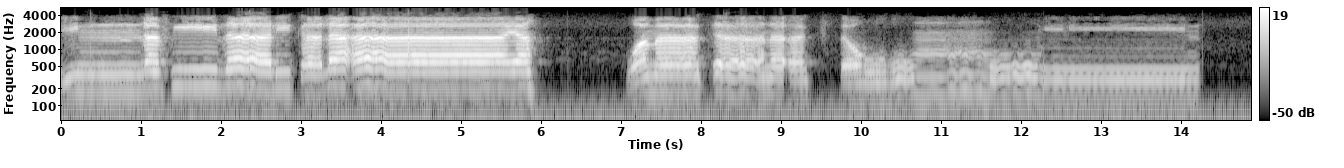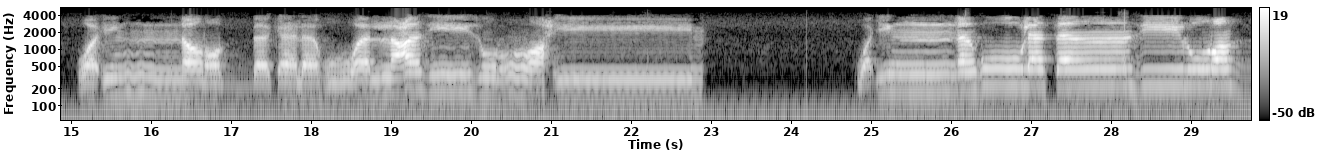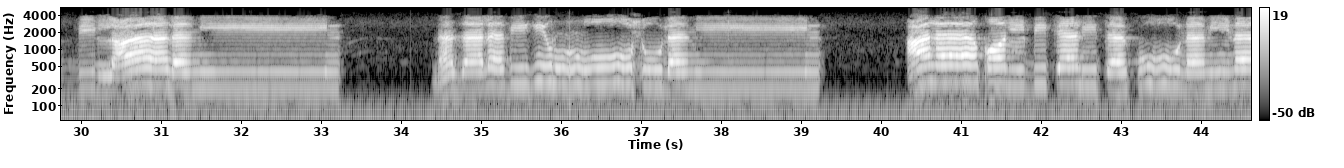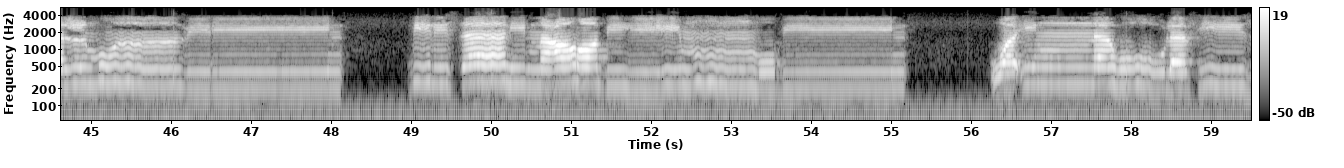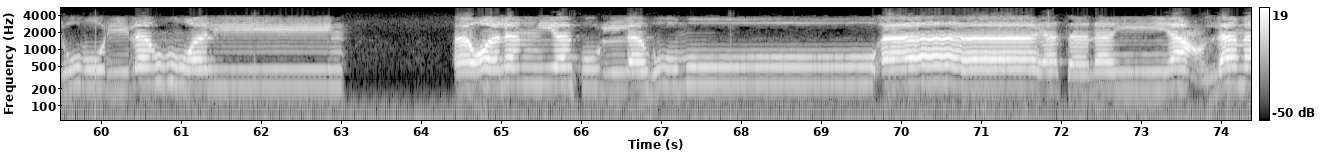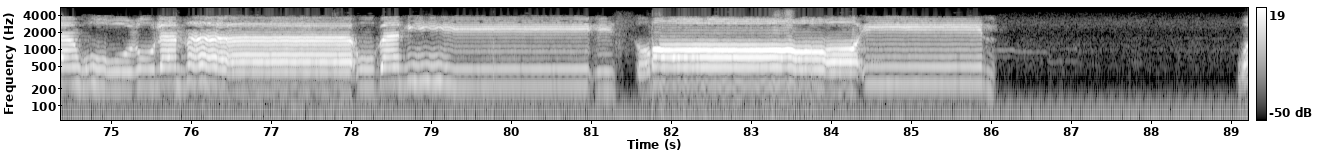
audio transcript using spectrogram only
إن في ذلك لآية وما كان أكثرهم مؤمنين وإن ربك لهو العزيز الرحيم وإنه لتنزيل رب العالمين نزل به الروح لمين. على قلبك لتكون من المنذرين. بلسان عربي مبين. وإن إِنَّهُ لَفِي زُبُرِ الْأَوَّلِينَ أَوَلَمْ يَكُنْ لَهُمْ آيَةً أَن يَعْلَمَهُ عُلَمَاءُ بَنِي إِسْرَائِيلَ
